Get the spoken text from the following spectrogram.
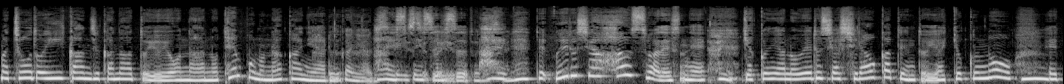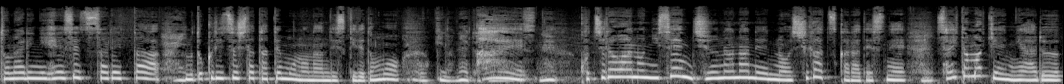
まあ、ちょうどいい感じかなというような、あの、店舗の中にある、中にあるはい、スペースです。はい。で、ウェルシアハウスはですね、はい、逆にあの、ウェルシア白岡店という薬局の、うん、え隣に併設された、はい、独立した建物なんですけれども、大きなね、建物ですね。はい、こちらはあの、2017年の4月からですね、はい、埼玉県にある、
